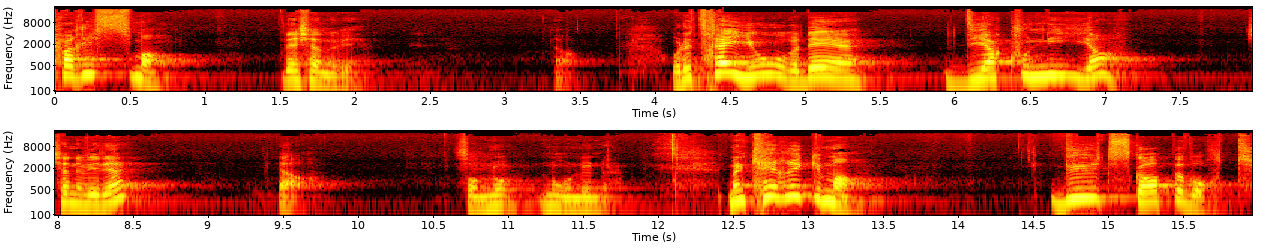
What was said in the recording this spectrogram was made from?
karisma. Det kjenner vi. Og det tredje ordet det er diakonia. Kjenner vi det? Ja, sånn no, noenlunde. Men kerygma, budskapet vårt,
